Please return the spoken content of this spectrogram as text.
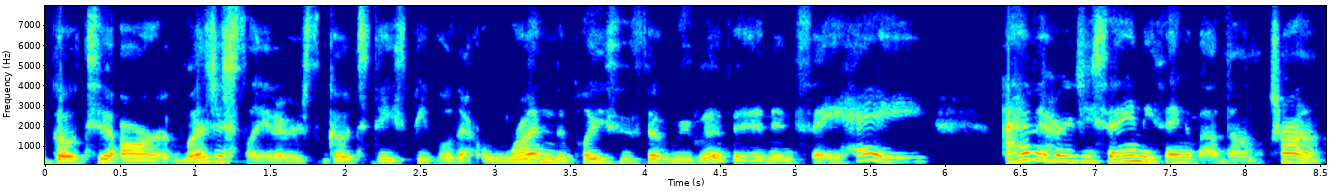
go to our legislators, go to these people that run the places that we live in and say, hey, I haven't heard you say anything about Donald Trump.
